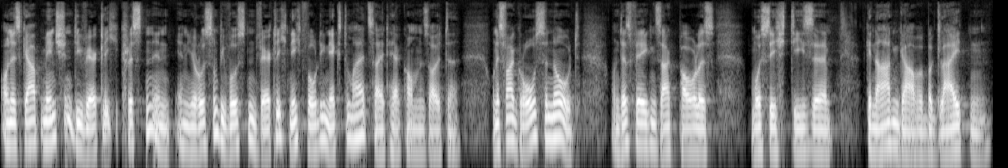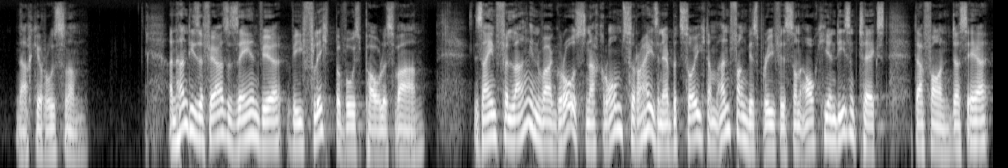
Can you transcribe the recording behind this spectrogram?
Und es gab Menschen, die wirklich, Christen in, in Jerusalem, die wussten wirklich nicht, wo die nächste Mahlzeit herkommen sollte. Und es war große Not. Und deswegen sagt Paulus, muss ich diese Gnadengabe begleiten nach Jerusalem. Anhand dieser Verse sehen wir, wie pflichtbewusst Paulus war. Sein Verlangen war groß, nach Rom zu reisen. Er bezeugt am Anfang des Briefes und auch hier in diesem Text davon, dass er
